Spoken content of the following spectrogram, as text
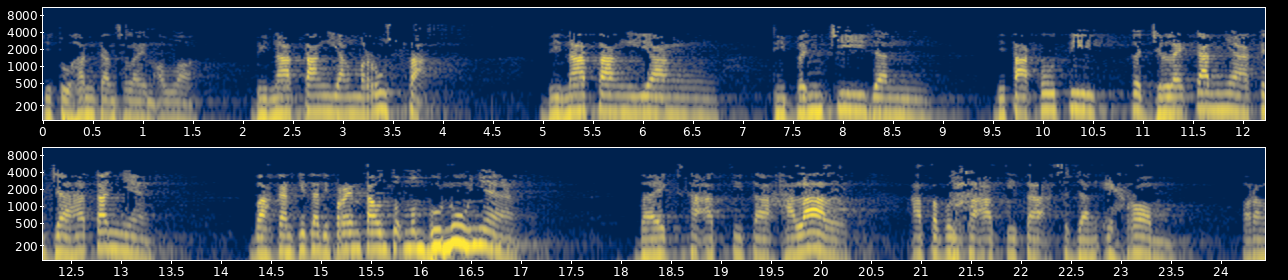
dituhankan selain Allah, binatang yang merusak, binatang yang dibenci dan ditakuti kejelekannya, kejahatannya. Bahkan kita diperintah untuk membunuhnya baik saat kita halal ataupun saat kita sedang ihram, orang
